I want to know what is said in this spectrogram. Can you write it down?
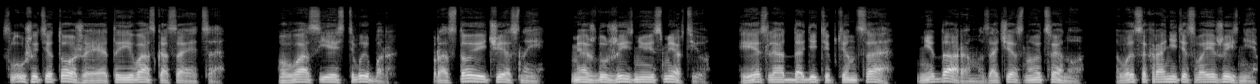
слушайте тоже, это и вас касается. У вас есть выбор, простой и честный, между жизнью и смертью. Если отдадите птенца, недаром, за честную цену, вы сохраните свои жизни,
